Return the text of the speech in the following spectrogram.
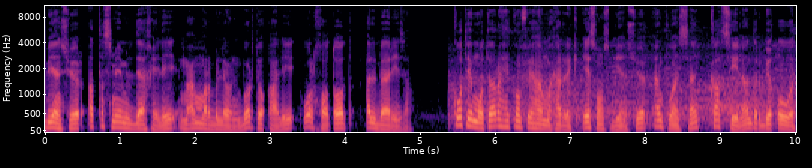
bien sûr التصميم الداخلي معمر باللون البرتقالي والخطوط البارزة. côté moteur راح يكون فيها محرك essence bien sûr 1.5 4 سيلندر بقوة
